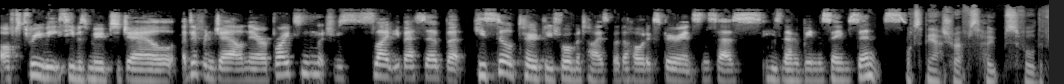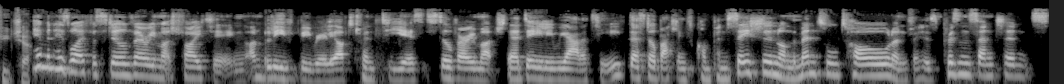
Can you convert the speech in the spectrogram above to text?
After three weeks, he was moved to jail, a different jail near Brighton, which was slightly better, but he's still totally traumatized by the whole experience and says he's never been the same since. What are the Ashraf's hopes for the future? Him and his wife are still very much fighting, unbelievably, really. After 20 years, it's still very much their daily reality. They're still battling for compensation on the mental toll and for his prison sentence.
